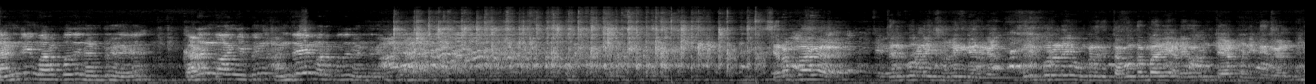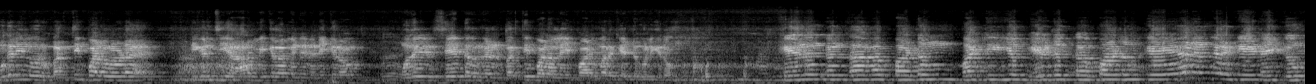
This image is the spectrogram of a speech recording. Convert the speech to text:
நன்றி மறப்பது நன்று கடன் வாங்கிய பின் அன்றே மறப்பது நன்று. மாதிரி அனைவரும் தேர்வு பண்ணிட்டீர்கள். முதலில் ஒரு பக்தி பாடலோட நிகழ்ச்சியை ஆரம்பிக்கலாம் என்று நினைக்கிறோம். முதலில் சேட்டர்கள் பக்தி பாடலை பாடுமாறு கேட்டுக்கொள்கிறோம். கேளுங்கள் தரப்படும் பட்டியும் எடுக்கப்படும் கேளுங்கள் கிடைக்கும்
